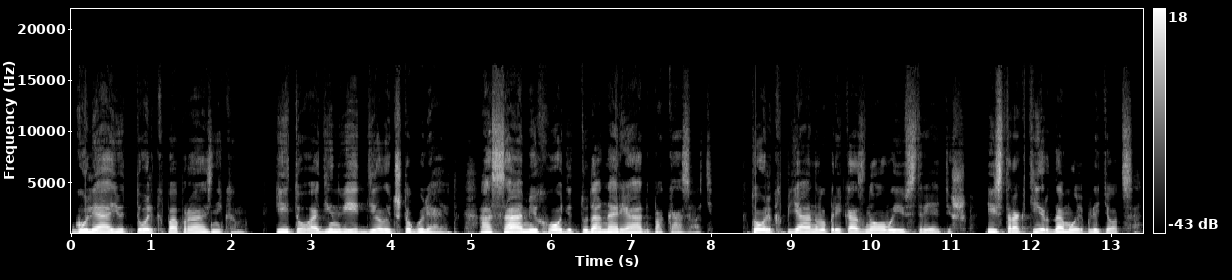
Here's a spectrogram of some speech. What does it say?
Гуляют только по праздникам. И то один вид делают, что гуляют, а сами ходят туда наряд показывать. Только пьяного приказного и встретишь, из трактир домой плетется.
